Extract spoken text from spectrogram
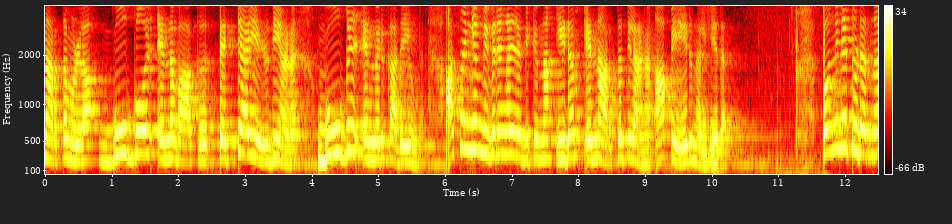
എന്നർത്ഥമുള്ള ഗൂഗോൾ എന്ന വാക്ക് തെറ്റായി എഴുതിയാണ് ഗൂഗിൾ എന്നൊരു കഥയുണ്ട്. അസംഖ്യം വിവരങ്ങൾ ലഭിക്കുന്ന ഇടം എന്ന അർത്ഥത്തിലാണ് ആ പേര് നൽകിയത്. ഒന്നിനെ തുടർന്ന്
